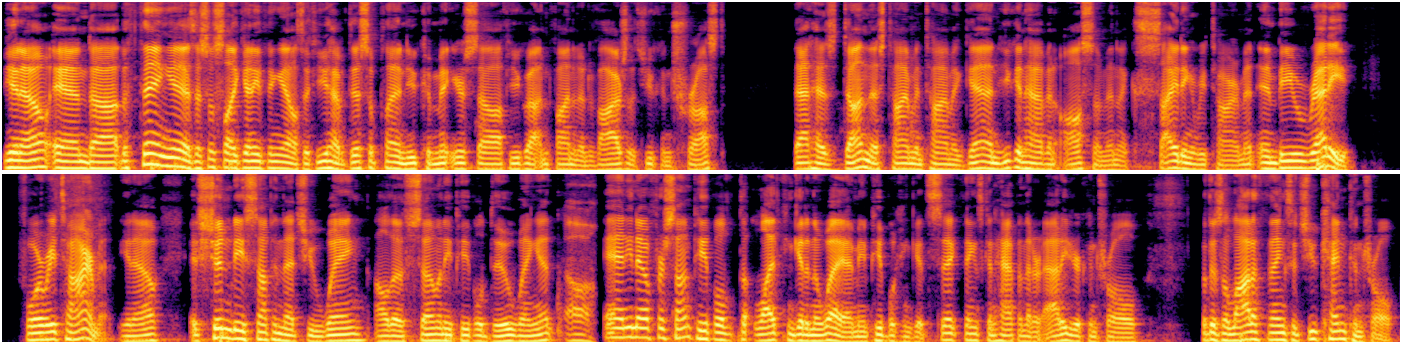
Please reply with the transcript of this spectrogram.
You know, and uh, the thing is, it's just like anything else. If you have discipline, you commit yourself, you go out and find an advisor that you can trust that has done this time and time again, you can have an awesome and exciting retirement and be ready for retirement. You know, it shouldn't be something that you wing, although so many people do wing it. Oh, And you know, for some people, life can get in the way. I mean, people can get sick, things can happen that are out of your control, but there's a lot of things that you can control.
